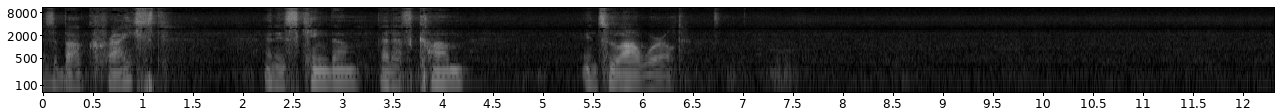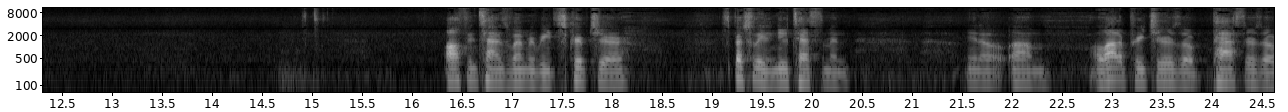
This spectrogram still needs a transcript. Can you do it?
is about Christ and his kingdom that has come into our world. Oftentimes, when we read scripture, especially the New Testament, you know, um, a lot of preachers or pastors or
